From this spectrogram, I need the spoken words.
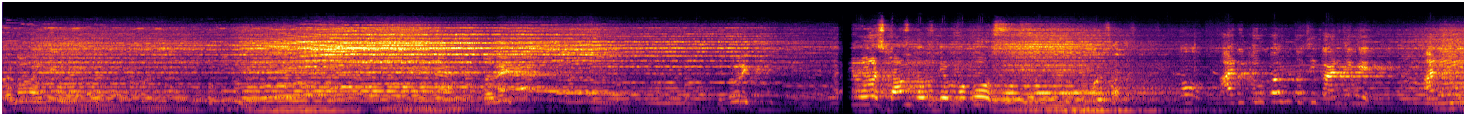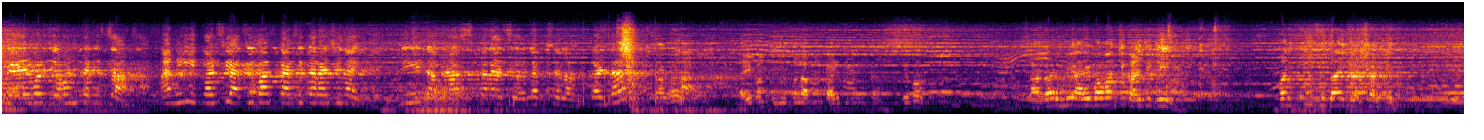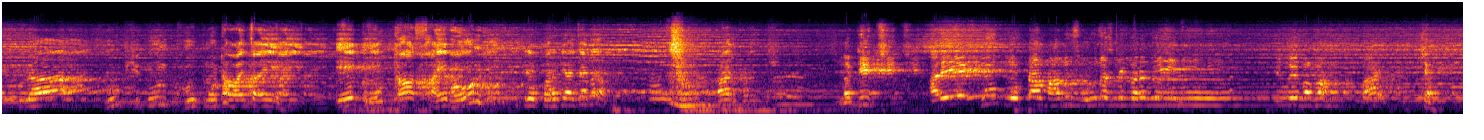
येतो, येतो. चल रे. येतो रे. दिवस काम करून देऊ नकोस. हो आणि तू पण तुझी काळजी घे आणि वेळेवर जेवण करीत जा आणि इकडची अजिबात काळजी करायची नाही नीट अभ्यास करायचं लक्ष लावून कळलं. आई पण तुम्ही पण आपली काळजी हे बघ. सागर मी आई बाबांची काळजी घेईन. पण तू सुद्धा एक लक्षात ठेव. तुला खूप शिकून खूप मोठा व्हायचा आहे. एक मोठा साहेब होऊन तिकडे परत यायचा बरं? नक्कीच. अरे खूप मोठा माणूस होऊनच मी परत येईन बाबा. बाय. चल.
